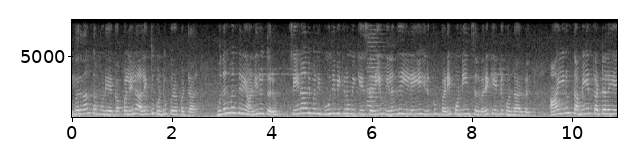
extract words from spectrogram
இவர்தான் தம்முடைய கப்பலில் அழைத்து கொண்டு புறப்பட்டார். முதன் மந்திரி அனிருத்தரும் சேனாதிபதி பூதி விக்ரமகேசரியும் இலங்கையிலேயே இருக்கும்படி பொன்னியின் செல்வரை கேட்டுக்கொண்டார்கள். ஆயினும் தமையன் கட்டளையை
